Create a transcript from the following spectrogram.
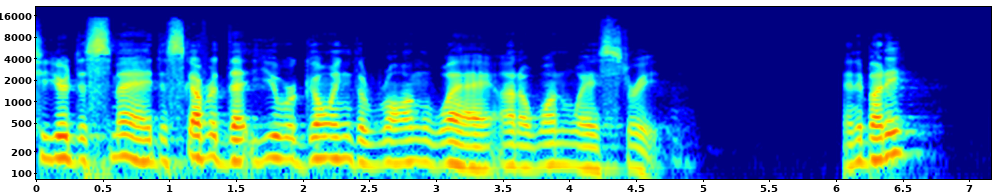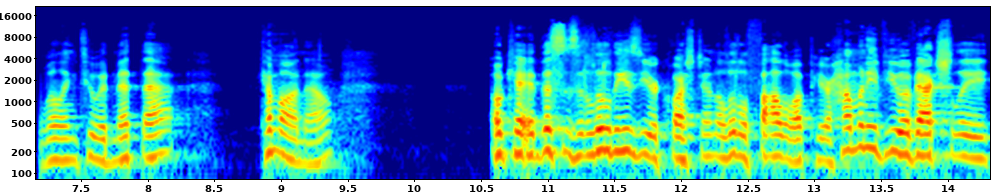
to your dismay, discovered that you were going the wrong way on a one way street. Anybody willing to admit that? Come on now. Okay, this is a little easier question, a little follow up here. How many of you have actually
